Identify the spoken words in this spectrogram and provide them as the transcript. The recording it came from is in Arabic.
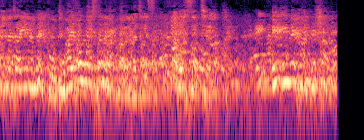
إحنا جايين من الكوت وهاي اول سنه نحضر المجلس ما خسرت شيء اي اي ما يخالف ان شاء الله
